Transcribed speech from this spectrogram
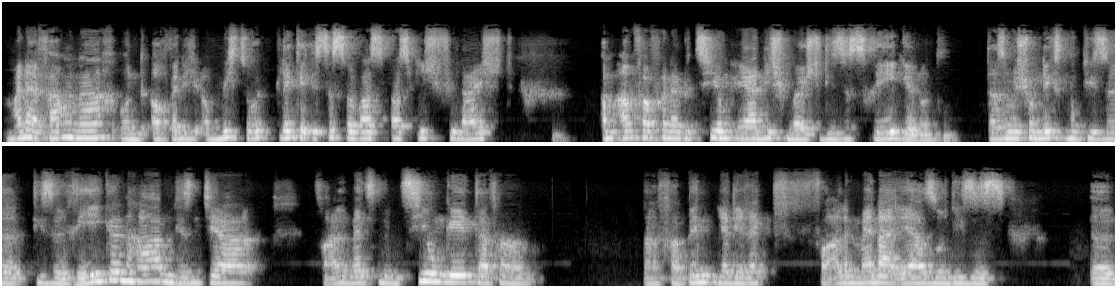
meiner Erfahrung nach und auch wenn ich auf mich zurückblicke, ist es sowas, was ich vielleicht am Anfang von der Beziehung eher nicht möchte, dieses Regeln. Und da sind mir schon nichts genug diese, diese Regeln haben, die sind ja, vor allem wenn es in eine Beziehung geht, da, ver, da verbinden ja direkt vor allem Männer eher so dieses, äh,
